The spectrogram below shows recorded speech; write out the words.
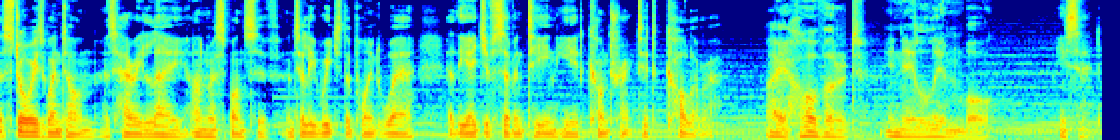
The stories went on as Harry lay unresponsive until he reached the point where, at the age of 17, he had contracted cholera. I hovered in a limbo, he said.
